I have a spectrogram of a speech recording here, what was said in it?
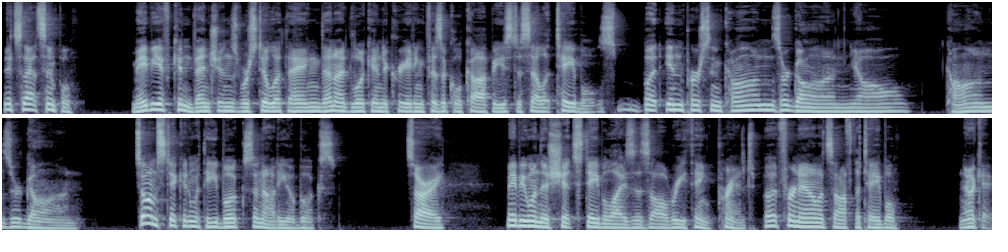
It's that simple. Maybe if conventions were still a thing, then I'd look into creating physical copies to sell at tables. But in person cons are gone, y'all. Cons are gone. So I'm sticking with ebooks and audiobooks. Sorry, maybe when this shit stabilizes, I'll rethink print, but for now it's off the table. Okay,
